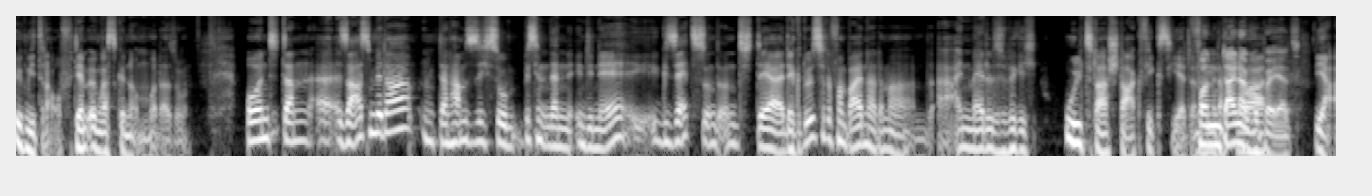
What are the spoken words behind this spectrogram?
irgendwie drauf. Die haben irgendwas genommen oder so. Und dann äh, saßen wir da und dann haben sie sich so ein bisschen in, in die Nähe gesetzt und, und der, der größere von beiden hat immer ein Mädel so wirklich ultra stark fixiert. Und Von wir deiner gedacht, boah, Gruppe jetzt. Ja.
